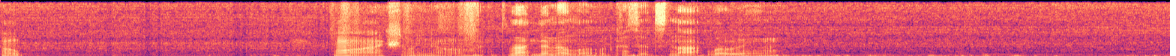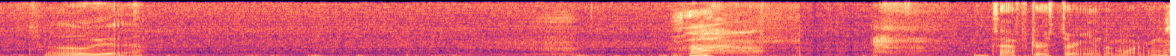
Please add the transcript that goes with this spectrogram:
Hope. Well, actually, no. It's not gonna load because it's not loading. So, yeah. It's after 3 in the morning.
